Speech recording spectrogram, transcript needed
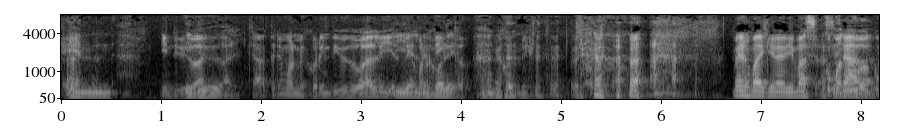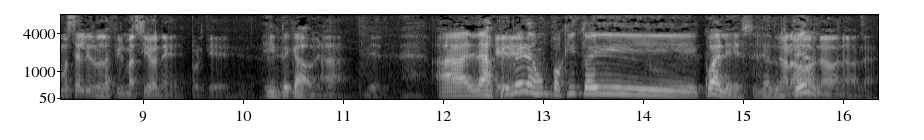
En Individual. Claro, tenemos el mejor individual y el mejor, mixto. El mejor mixto. Menos mal que nadie más hace ¿Cómo, nada. ¿Cómo salieron las filmaciones? Porque impecable. Ah, bien. A las primeras un poquito ahí, ¿cuáles? ¿La de no, usted? No, no, no,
